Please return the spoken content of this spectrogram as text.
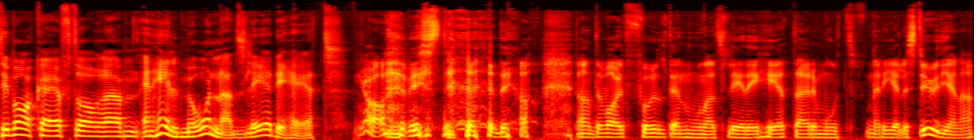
Tillbaka efter um, en hel månads ledighet. Ja, visst. Det har, det har, inte varit fullt en månads ledighet däremot när det gäller studierna.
